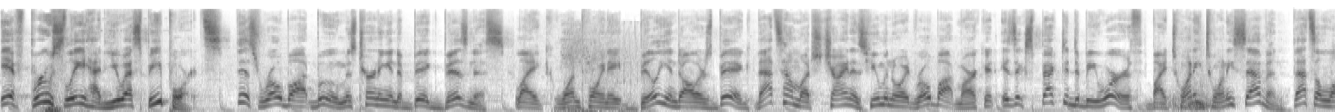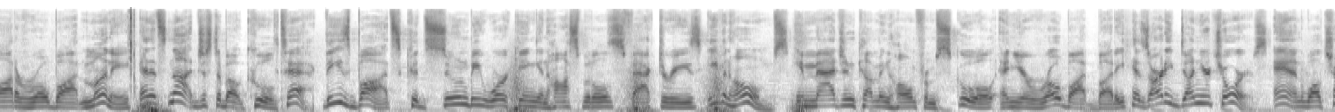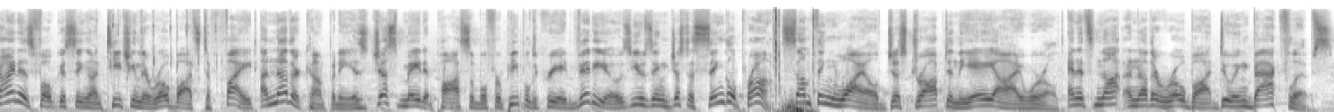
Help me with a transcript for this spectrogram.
if Bruce Lee had USB ports. This robot boom is turning into big business, like $1.8 billion big. That's how much China's humanoid robot market is expected to be worth by 2027. That's a lot of robot money money, and it's not just about cool tech. These bots could soon be working in hospitals, factories, even homes. Imagine coming home from school and your robot buddy has already done your chores. And while China is focusing on teaching their robots to fight, another company has just made it possible for people to create videos using just a single prompt. Something wild just dropped in the AI world, and it's not another robot doing backflips.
